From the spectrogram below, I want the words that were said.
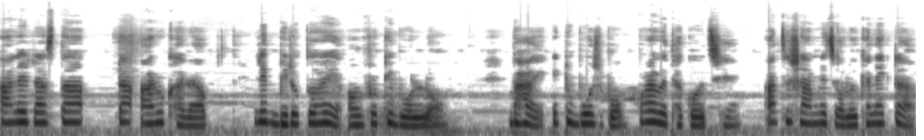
আলের রাস্তাটা আরও খারাপ। হৃদ বিরক্ত হয়ে অভ্রকে বলল, ভাই, একটু বসবো, পা ব্যথা করছে। আচ্ছা সামনে চলো, এখানে একটা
